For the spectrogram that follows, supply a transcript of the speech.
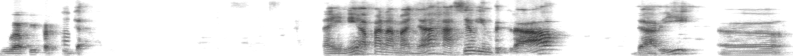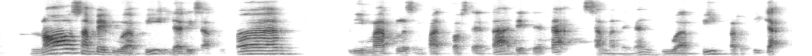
2 pi per 3. Nah, ini apa namanya? Hasil integral dari eh, 0 sampai 2 pi dari 1 per 5 plus 4 cos theta d theta sama dengan 2 pi per 3.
